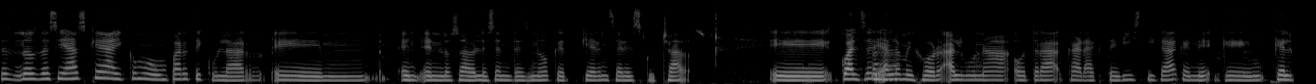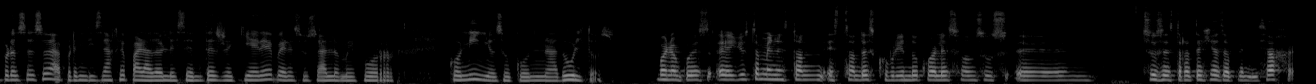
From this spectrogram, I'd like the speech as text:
nos, decías que hay como un particular em, en, en, los adolescentes, ¿no? Que quieren ser escuchados. Eh, ¿Cuál sería a lo mejor alguna otra característica que, que, que, el proceso de aprendizaje para adolescentes requiere versus a lo mejor con niños o con adultos? Bueno, pues ellos también están, están descubriendo cuáles son sus, eh, sus estrategias de aprendizaje,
